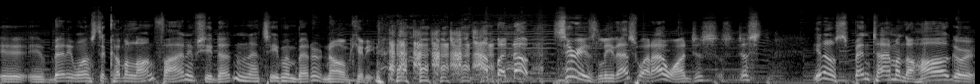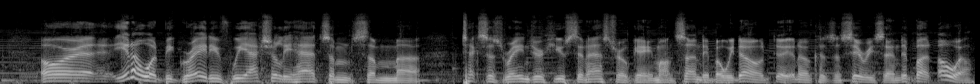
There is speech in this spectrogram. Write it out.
if, if Betty wants to come along, fine. If she doesn't, that's even better. No, I'm kidding. but no, seriously, that's what I want. Just, just you know, spend time on the hog, or, or uh, you know, what'd be great if we actually had some some. Uh, Texas Ranger Houston Astro game on Sunday, but we don't, uh, you know, because the series ended. But oh well,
